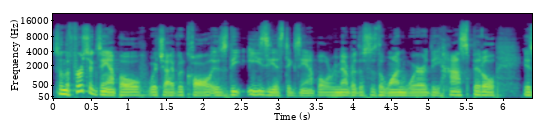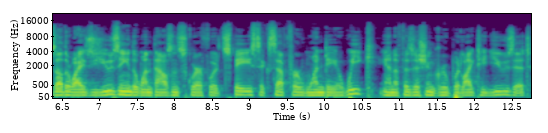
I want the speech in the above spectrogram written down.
So, in the first example, which I would call is the easiest example, remember this is the one where the hospital is otherwise using the 1,000 square foot space except for one day a week, and a physician group would like to use it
